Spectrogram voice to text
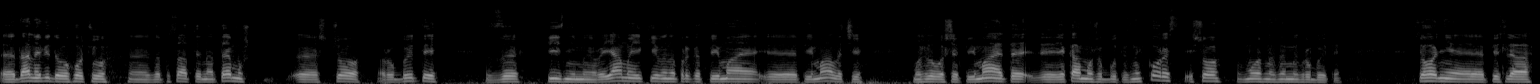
Е, Дане відео хочу е, записати на тему, що робити з пізніми роями, які ви, наприклад, піймає, піймали, чи можливо ще піймаєте, яка може бути з них користь і що можна з ними зробити. Сьогодні, після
